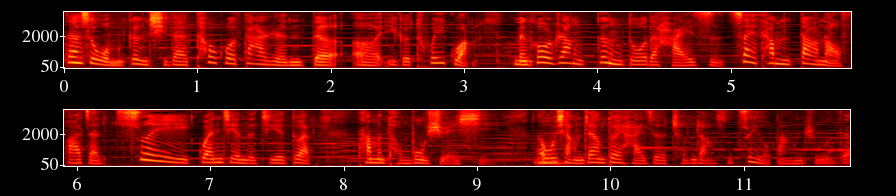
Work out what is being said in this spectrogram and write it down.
但是我们更期待透过大人的呃一个推广，能够让更多的孩子在他们大脑发展最关键的阶段，他们同步学习。那我想这样对孩子的成长是最有帮助的。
